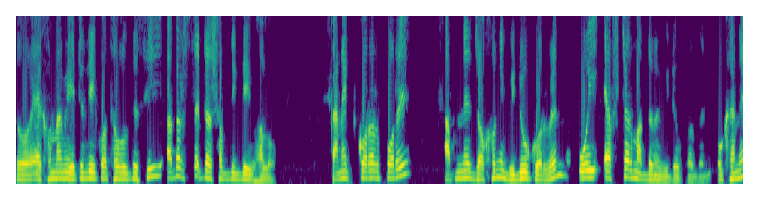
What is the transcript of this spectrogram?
তো এখন আমি এটা দিয়ে কথা বলতেছি। আদার্স এটা সব দিক দিয়েই ভালো। কানেক্ট করার পরে আপনি যখনই ভিডিও করবেন, ওই অ্যাপসটার মাধ্যমে ভিডিও করবেন। ওখানে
